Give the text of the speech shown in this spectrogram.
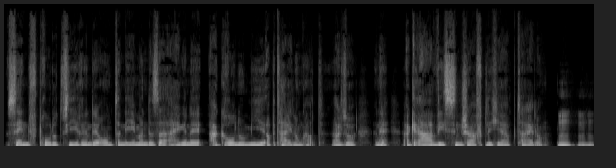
senfproduzierende Unternehmen, das eine eigene Agronomieabteilung hat, also eine agrarwissenschaftliche Abteilung. Mhm.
